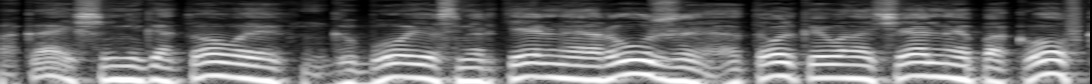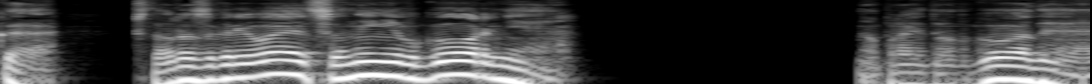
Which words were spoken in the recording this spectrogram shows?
пока еще не готовое к бою смертельное оружие, а только его начальная паковка, что разогревается ныне в горне. Но пройдут годы,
